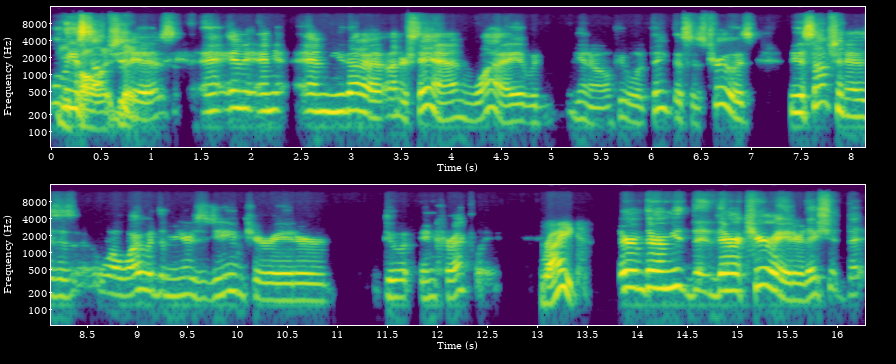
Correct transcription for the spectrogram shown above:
Well, the assumption it, is, and and and you got to understand why it would. You know, people would think this is true. Is the assumption is is well, why would the museum curator do it incorrectly. Right. They're they're they're a curator. They should that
